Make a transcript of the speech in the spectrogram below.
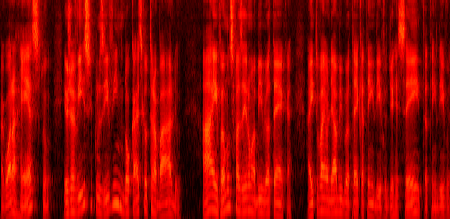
Agora, resto, eu já vi isso inclusive em locais que eu trabalho. Ai, vamos fazer uma biblioteca. Aí tu vai olhar a biblioteca, tem livro de receita, tem livro.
